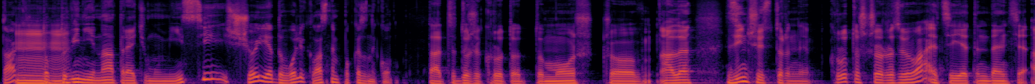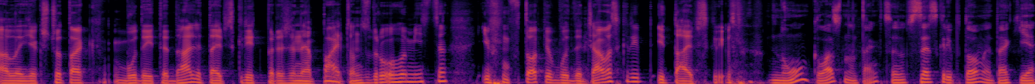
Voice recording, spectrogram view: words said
Так, mm-hmm. тобто він є на третьому місці, що є доволі класним показником. Так, це дуже круто, тому що. Але з іншої сторони, круто, що розвивається, є тенденція, але якщо так буде йти далі, TypeScript пережене Python з другого місця, і в топі буде JavaScript і TypeScript. Ну, класно, так. Це все скриптове, так є.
